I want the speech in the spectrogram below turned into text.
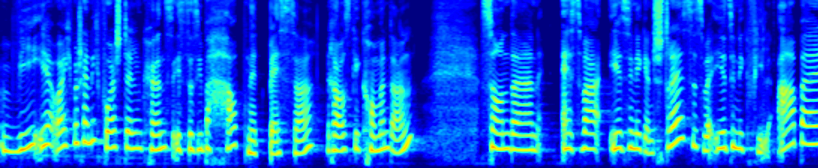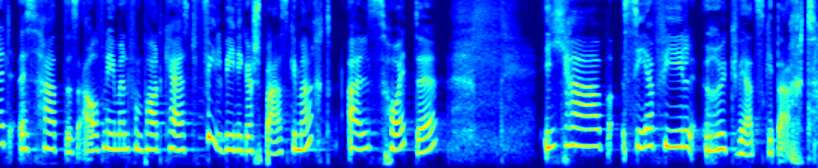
wie ihr euch wahrscheinlich vorstellen könnt, ist das überhaupt nicht besser rausgekommen dann, sondern es war irrsinnig ein Stress, es war irrsinnig viel Arbeit, es hat das Aufnehmen vom Podcast viel weniger Spaß gemacht als heute. Ich habe sehr viel rückwärts gedacht.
